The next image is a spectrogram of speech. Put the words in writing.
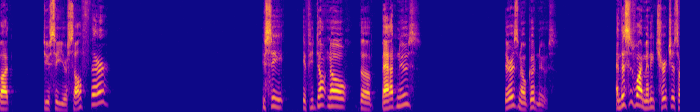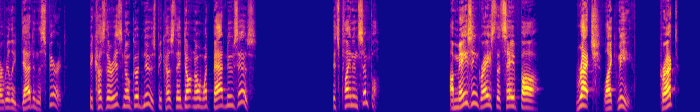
But do you see yourself there? You see, if you don't know the bad news, there is no good news. And this is why many churches are really dead in the spirit, because there is no good news, because they don't know what bad news is. It's plain and simple. Amazing grace that saved a wretch like me, correct?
